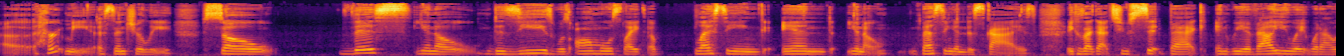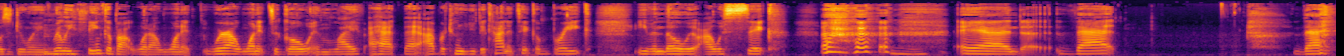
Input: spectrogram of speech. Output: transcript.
uh, hurt me essentially. So this, you know, disease was almost like a blessing and, you know, blessing in disguise because I got to sit back and reevaluate what I was doing, mm-hmm. really think about what I wanted, where I wanted to go in life. I had that opportunity to kind of take a break, even though I was sick. mm-hmm. And that, that,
